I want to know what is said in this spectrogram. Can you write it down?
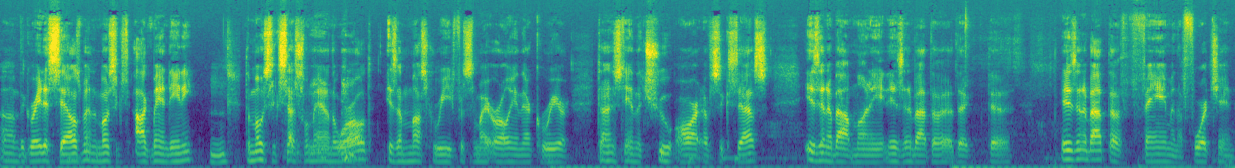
Um, the Greatest Salesman, the most Og Mandino, the most successful man in the world, is a must read for somebody early in their career to understand the true art of success. Isn't about money. It isn't about the the, the it isn't about the fame and the fortune.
